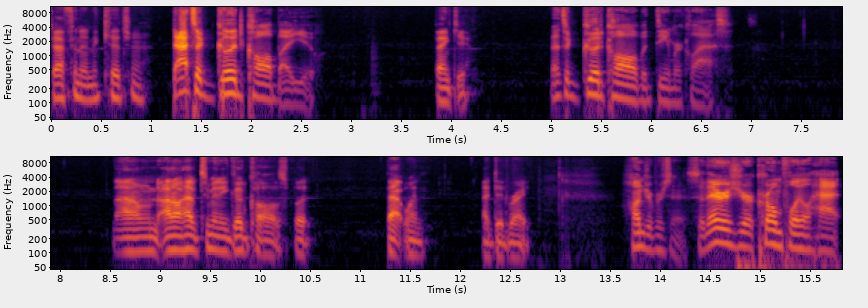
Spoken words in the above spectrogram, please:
Chefing in the kitchen. That's a good call by you. Thank you. That's a good call with Deemer Class. I don't I don't have too many good calls, but that one I did right. 100%. So there is your chrome foil hat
